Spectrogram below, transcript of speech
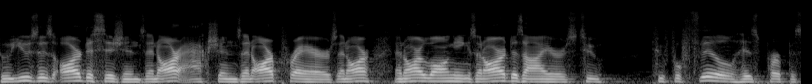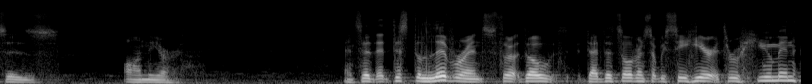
who uses our decisions and our actions and our prayers and our, and our longings and our desires to, to fulfill his purposes on the earth. And so that this deliverance, though that this deliverance that we see here through human,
